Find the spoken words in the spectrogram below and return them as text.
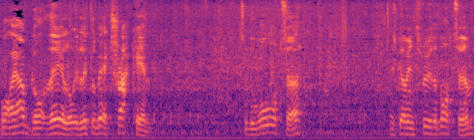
What I have got there look a little bit of tracking. So the water is going through the bottom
